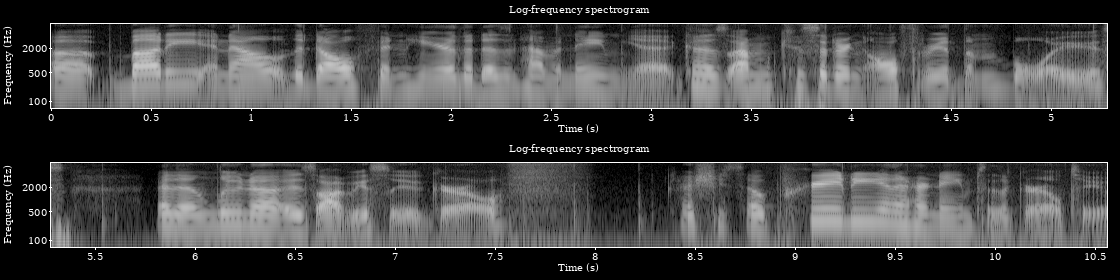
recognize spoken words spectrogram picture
uh, Buddy, and now the dolphin here that doesn't have a name yet. Because I'm considering all three of them boys, and then Luna is obviously a girl. Because she's so pretty and her name's a girl too.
